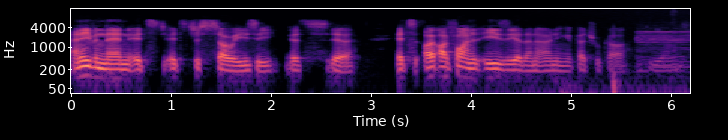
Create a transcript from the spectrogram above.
And even then, it's it's just so easy. It's yeah, it's I, I find it easier than owning a petrol car to be honest.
